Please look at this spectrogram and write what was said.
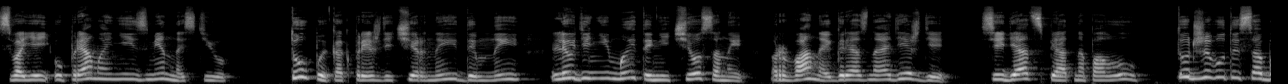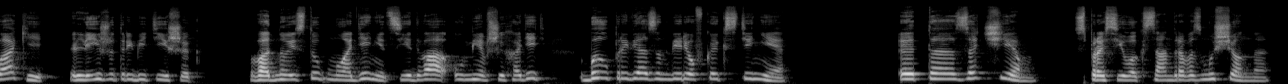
своей упрямой неизменностью. Тупы, как прежде, черны, дымны, люди не мыты, не чесаны, рваной грязной одежде, сидят, спят на полу. Тут живут и собаки, лижут ребятишек. В одной из туп младенец, едва умевший ходить, был привязан веревкой к стене. «Это зачем?» – спросила Оксандра возмущенно.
